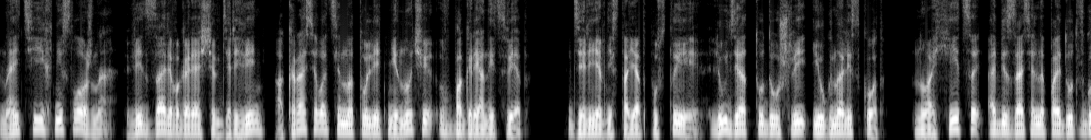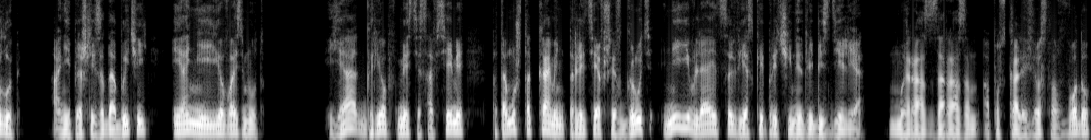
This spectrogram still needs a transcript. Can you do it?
Найти их несложно, ведь зарево горящих деревень окрасило темноту летней ночи в багряный цвет. Деревни стоят пустые, люди оттуда ушли и угнали скот. Но ахейцы обязательно пойдут вглубь. Они пришли за добычей, и они ее возьмут. Я греб вместе со всеми, потому что камень, прилетевший в грудь, не является веской причиной для безделья. Мы раз за разом опускали весла в воду,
